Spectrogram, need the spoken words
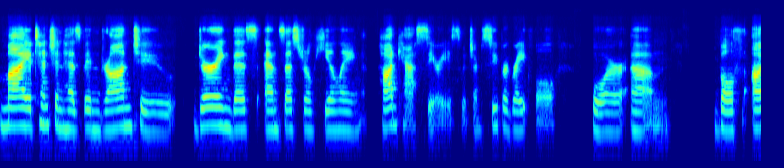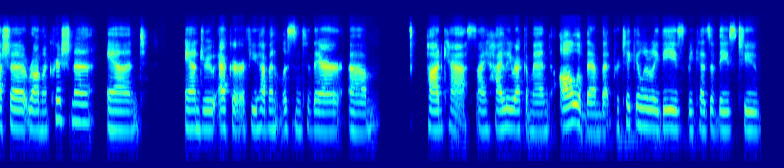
my attention has been drawn to during this ancestral healing podcast series, which I'm super grateful for um, both Asha Ramakrishna and Andrew Ecker. If you haven't listened to their um, podcasts. I highly recommend all of them, but particularly these because of these two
